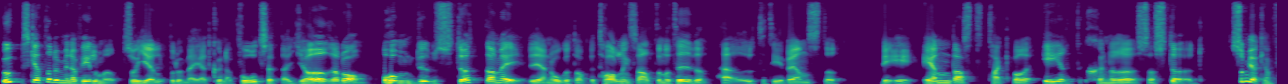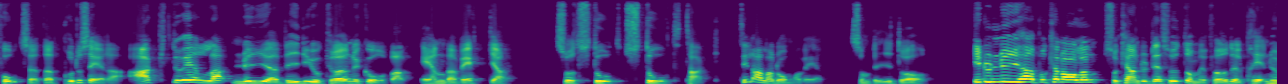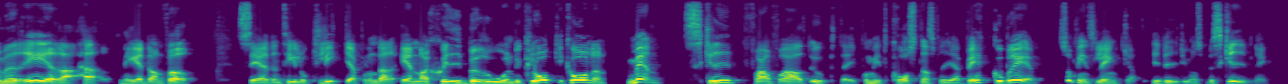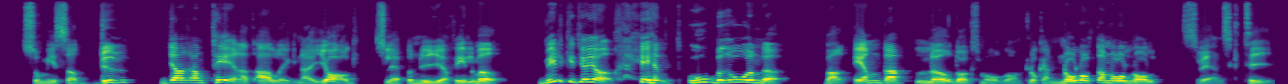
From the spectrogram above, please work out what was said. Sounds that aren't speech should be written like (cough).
Uppskattar du mina filmer så hjälper du mig att kunna fortsätta göra dem om du stöttar mig via något av betalningsalternativen här ute till vänster. Det är endast tack vare ert generösa stöd som jag kan fortsätta att producera aktuella nya videokrönikor varenda vecka, så ett stort STORT tack till alla de av er som bidrar. Är du ny här på kanalen så kan du dessutom med fördel prenumerera här nedanför. Se även till att klicka på den där energiberoende klockikonen, men skriv framförallt upp dig på mitt kostnadsfria veckobrev som finns länkat i videons beskrivning, så missar du garanterat aldrig när jag släpper nya filmer, vilket jag gör (laughs) helt oberoende varenda lördagsmorgon klockan 08.00 svensk tid.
